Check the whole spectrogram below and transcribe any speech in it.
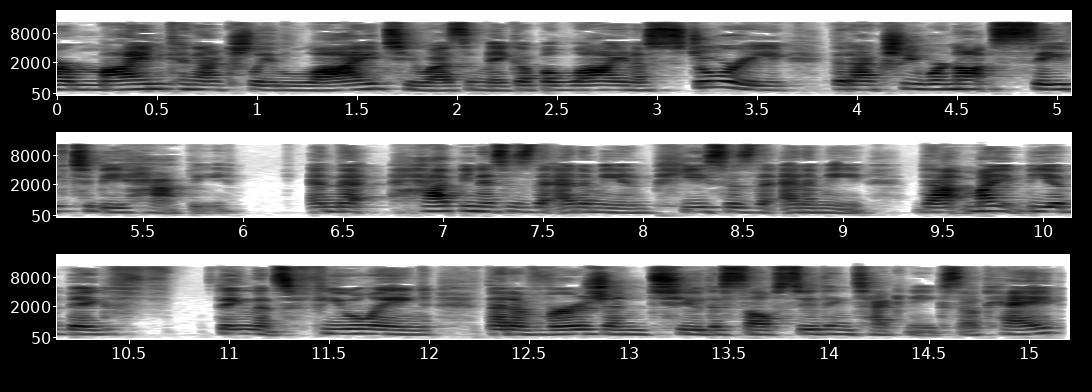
our mind can actually lie to us and make up a lie and a story that actually we're not safe to be happy and that happiness is the enemy and peace is the enemy. That might be a big f- thing that's fueling that aversion to the self soothing techniques, okay?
